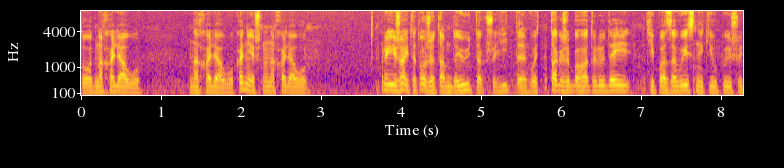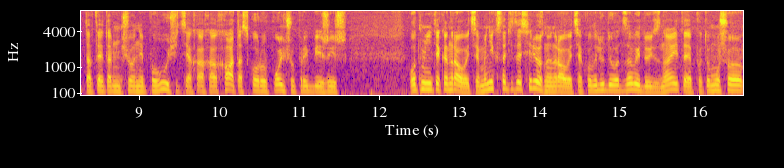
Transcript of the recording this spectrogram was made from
це на халяву. На халяву. Звісно, на халяву. Приїжджайте теж там дають, так що їдьте. Ось також багато людей, типа зависників, пишуть, та в тебе там нічого не вийде, ха-ха-ха, та скоро в Польщу прибіжиш. От мені таке нравиться. Мені, кстати, це серйозно нравиться, коли люди от завидують, знаєте, тому що,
